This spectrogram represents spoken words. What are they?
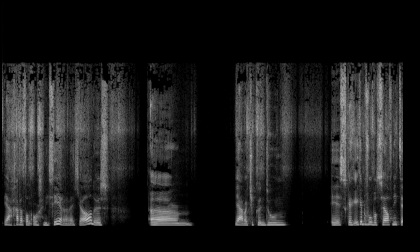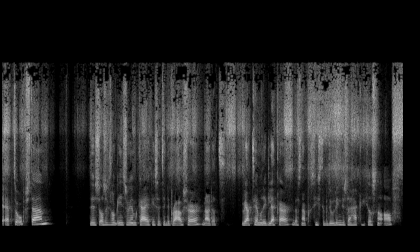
ja, ga dat dan organiseren, weet je wel. Dus uh, ja, wat je kunt doen is, kijk, ik heb bijvoorbeeld zelf niet de app erop staan. Dus als ik dan op Instagram kijk, is het in de browser. Nou, dat werkt helemaal niet lekker. Dat is nou precies de bedoeling, dus daar haak ik heel snel af.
